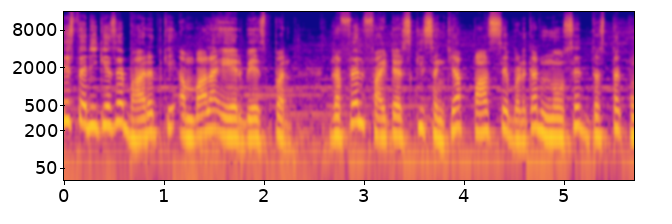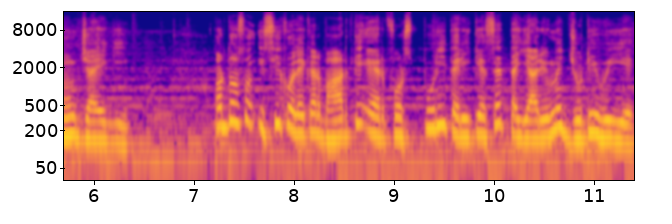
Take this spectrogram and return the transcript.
इस तरीके से भारत के अंबाला एयरबेस पर राफेल फाइटर्स की संख्या पाँच से बढ़कर नौ से दस तक पहुँच जाएगी। और दोस्तों, इसी को लेकर भारतीय एयरफोर्स पूरी तरीके से तैयारियों में जुटी हुई है।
